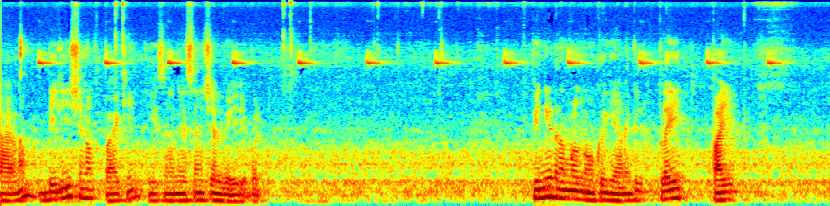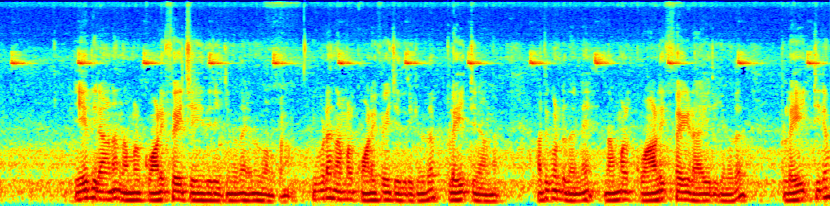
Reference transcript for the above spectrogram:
കാരണം deletion of backing is an essential variable പിന്നീട് നമ്മൾ നോക്കുകയാണെങ്കിൽ പ്ലേറ്റ് പൈപ്പ് ഏതിലാണ് നമ്മൾ ക്വാളിഫൈ ചെയ്തിരിക്കുന്നത് എന്ന് നോക്കണം. ഇവിടെ നമ്മൾ ക്വാളിഫൈ ചെയ്തിരിക്കുന്നത് പ്ലേറ്റിനാണ് അതുകൊണ്ട് തന്നെ നമ്മൾ ക്വാളിഫൈഡ് ആയിരിക്കുന്നത് പ്ലേറ്റിലും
